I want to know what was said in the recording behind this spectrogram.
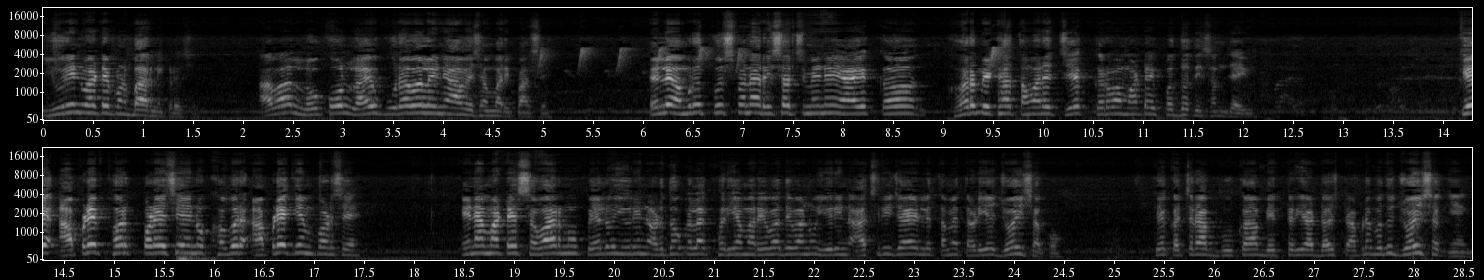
યુરિન માટે પણ બહાર નીકળે છે. આવા લોકો લાઈવ પુરાવા લઈને આવે છે અમારી પાસે. એટલે અમૃત પુષ્પના રિસર્ચમેને આ એક ઘર બેઠા તમારે ચેક કરવા માટે પદ્ધતિ સમજાવી. કે આપણે ફરક પડે છે એનો ખબર આપણે કેમ પડશે? એના માટે સવારનું પહેલું યુરિન અડધો કલાક ફરિયામાં રહેવા દેવાનું. યુરિન આછરી જાય એટલે તમે તળિયે જોઈ શકો. કે કચરા, ભૂકા બેક્ટેરિયા ડસ્ટ આપણે બધું જોઈ શકીએ.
